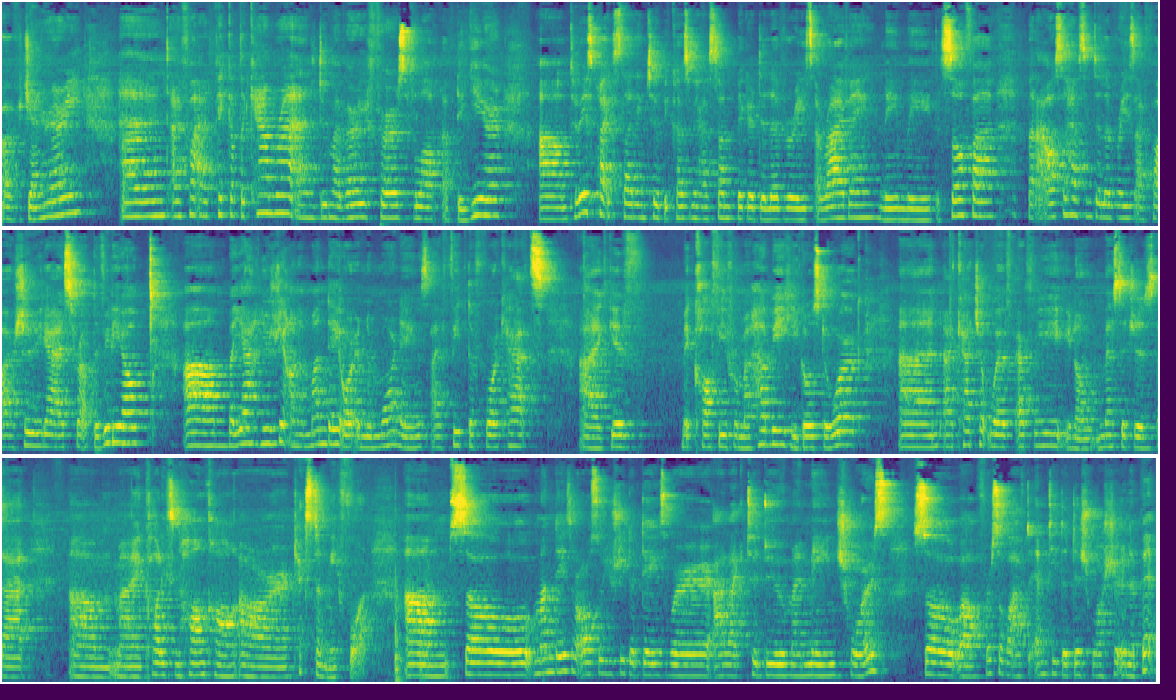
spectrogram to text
is the 4th of January and I thought I'd pick up the camera and do my very first vlog of the year. Um, today is quite exciting too because we have some bigger deliveries arriving, namely the sofa, but I also have some deliveries I thought I'd show you guys throughout the video. Um, but yeah, usually on a Monday or in the mornings, I feed the four cats. I give, make coffee for my hubby, he goes to work, and I catch up with every, you know, messages that um, my colleagues in Hong Kong are texting me for. Um, so Mondays are also usually the days where I like to do my main chores. So, well, first of all, I have to empty the dishwasher in a bit,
